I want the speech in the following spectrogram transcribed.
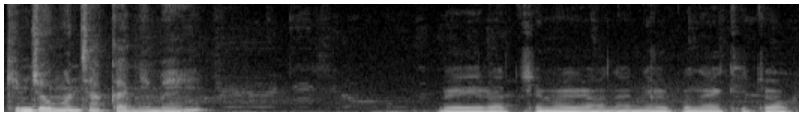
김종원 작가님의 매일 아침을 여는 1분의 기적.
